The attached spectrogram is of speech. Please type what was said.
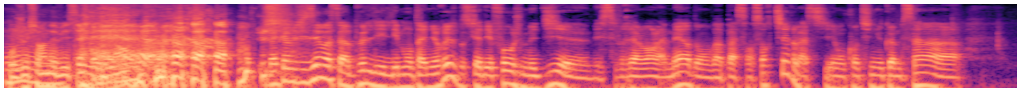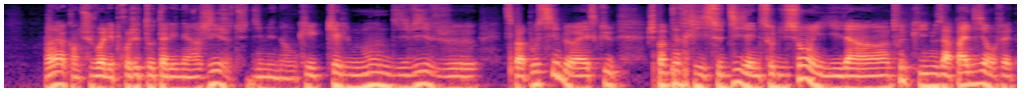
Je vais faire un Mmh. AVC. voilà. Bah, comme je disais, moi, c'est un peu les, les montagnes russes, parce qu'il y a des fois où je me dis, euh, mais c'est vraiment la merde, on va pas s'en sortir, là, si on continue comme ça. Voilà, quand tu vois les projets de Total Energy, je te dis, mais dans quel, monde ils vivent C'est pas possible. Est-ce que, je sais pas, peut-être qu'il se dit, il y a une solution, il a un truc qu'il nous a pas dit, en fait.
